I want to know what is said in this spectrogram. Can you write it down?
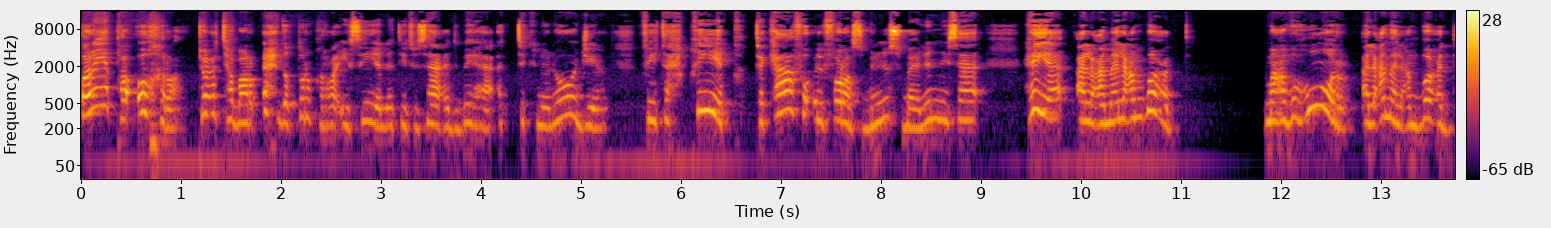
طريقة أخرى تعتبر إحدى الطرق الرئيسية التي تساعد بها التكنولوجيا في تحقيق تكافؤ الفرص بالنسبة للنساء هي العمل عن بعد. مع ظهور العمل عن بعد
